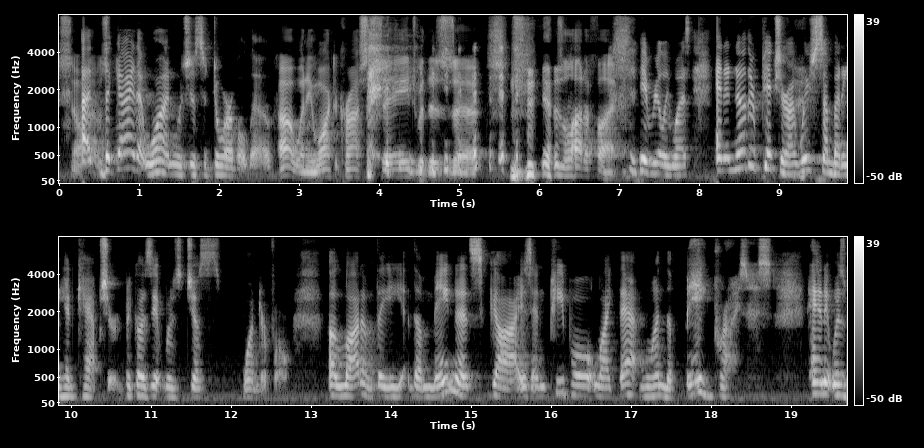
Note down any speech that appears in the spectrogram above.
so. Uh, the guy that won was just adorable, though. Oh, when he walked across the stage with his, uh, it was a lot of fun. It really was. And another picture I wish somebody had captured because it was just wonderful. A lot of the the maintenance guys and people like that won the big prizes. And it was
